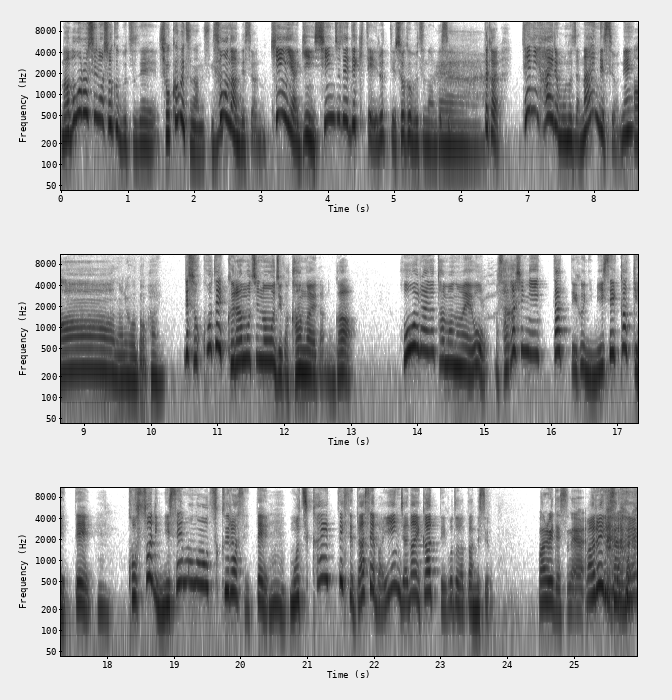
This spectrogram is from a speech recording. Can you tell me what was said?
幻の植物で、植物なんですね。そうなんですよ。あの金や銀、真珠でできているっていう植物なんですよ。だから、手に入るものじゃないんですよね。あー、なるほど。はい。で、そこで倉持の王子が考えたのが、蓬莱の玉の絵を探しに行ったっていうふうに見せかけて、うんこっそり偽物を作らせて、うん持ち帰ってきて出せばいいんじゃないかっていうことだったんですよ。悪いですね。悪いですよね。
